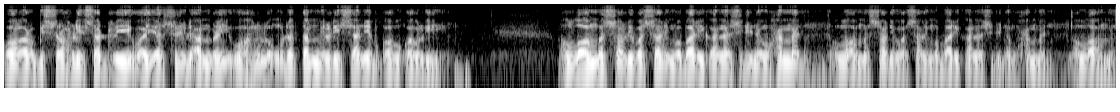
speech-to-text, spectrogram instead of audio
Qala rabbi israh li sadri wa yassir amri wa hlul 'uqdatam min lisani yafqahu qawli. Allahumma salli wa sallim wa barik ala sayyidina Muhammad. Allahumma salli wa sallim wa barik ala sayyidina Muhammad. Allahumma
